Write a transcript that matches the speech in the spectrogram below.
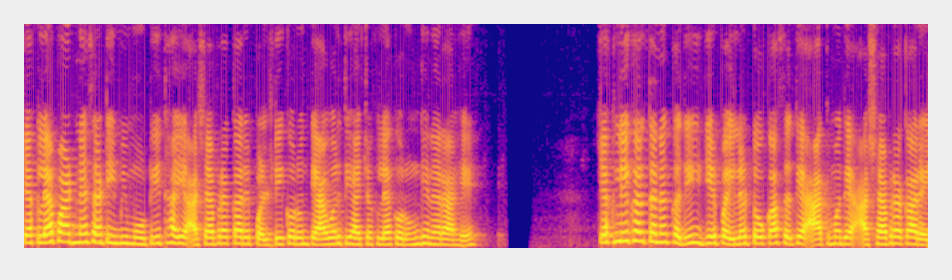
चकल्या पाडण्यासाठी मी मोठी थाळी अशा प्रकारे पलटी करून त्यावरती ह्या चकल्या करून घेणार आहे. चकली करताना कधीही जे पहिलं टोक असतं ते आतमध्ये अशा प्रकारे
